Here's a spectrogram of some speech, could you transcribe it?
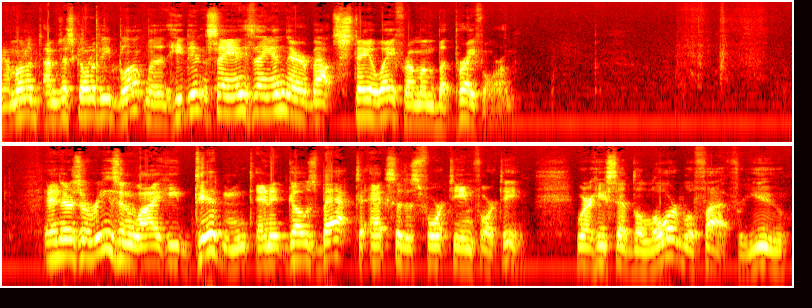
and I'm gonna I'm just gonna be blunt with it. He didn't say anything in there about stay away from them, but pray for them. And there's a reason why he didn't, and it goes back to Exodus 14 14, where he said, The Lord will fight for you,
